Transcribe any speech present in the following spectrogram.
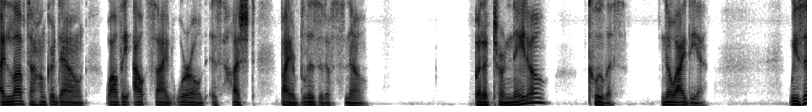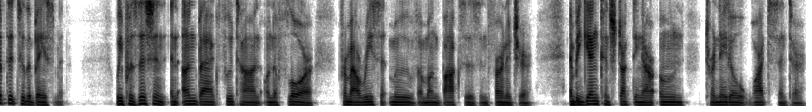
I love to hunker down while the outside world is hushed by a blizzard of snow. But a tornado? Clueless. No idea. We zipped it to the basement. We positioned an unbagged futon on the floor from our recent move among boxes and furniture and began constructing our own tornado watch center.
